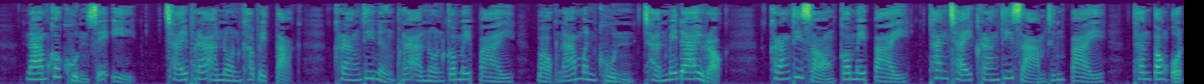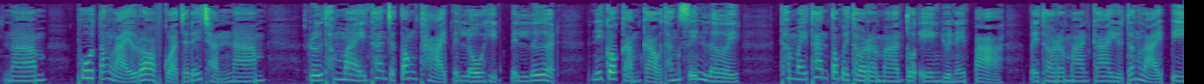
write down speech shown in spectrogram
ำน้ำก็ขุ่นเสียอีก ใช้พระอานนท์เข้าไปตัก ครั้งที่หนึ่งพระอานนท์ก็ไม่ไป บอกน้ำมันขุ่นฉันไม่ได้หรอก ครั้งที่สองก็ไม่ไป ท่านใช้ครั้งที่สามถึงไป ท่านต้องอดน้ำพูดตั้งหลายรอบกว่าจะได้ฉันน้ำหรือทำไมท่านจะต้องถ่ายเป็นโลหิตเป็นเลือด นี่ก็กรรมเก่าทั้งสิ้นเลยทำไมท่านต้องไปทรมานตัวเองอยู่ในป่า ไปทรมานกายอยู่ตั้งหลายปี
